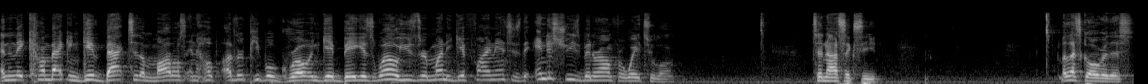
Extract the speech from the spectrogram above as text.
And then they come back and give back to the models and help other people grow and get big as well, use their money, get finances. The industry's been around for way too long to not succeed. But let's go over this.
